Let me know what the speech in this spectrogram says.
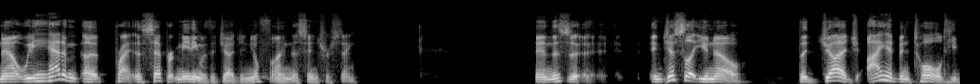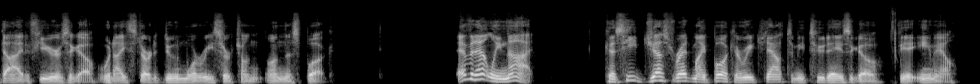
Now we had a, a, pri- a separate meeting with the judge, and you'll find this interesting. And this is, uh, and just to let you know, the judge I had been told he died a few years ago when I started doing more research on on this book. Evidently not, because he just read my book and reached out to me two days ago via email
